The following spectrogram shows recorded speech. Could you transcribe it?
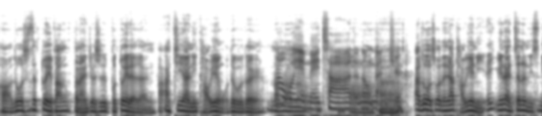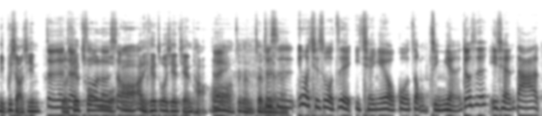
哦，如果是这对方本来就是不对的人啊，既然你讨厌我，对不对？那，那我也没差的那种感觉。那、哦啊啊、如果说人家讨厌你，哎，原来真的你是你不小心，对对对，做了什么啊、哦，啊，你可以做一些检讨。对哦，这个很正面。就是因为其实我自己以前也有过这种经验，就是以前大家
